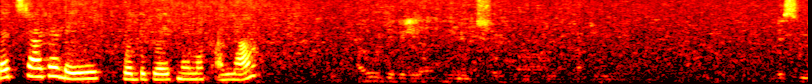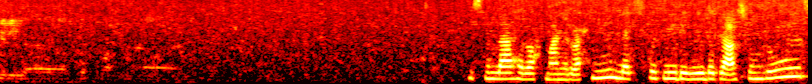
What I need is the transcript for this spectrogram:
Let's start our day with the great name of Allah. Bismillahir Rahmanir Rahim. Let's quickly review the classroom rules.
